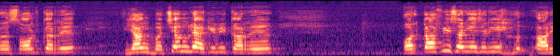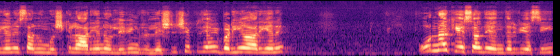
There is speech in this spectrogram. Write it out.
ਹਾਂ ਸੋਲਵ ਕਰ ਰਹੇ ਹਾਂ ਯੰਗ ਬੱਚਿਆਂ ਨੂੰ ਲੈ ਕੇ ਵੀ ਕਰ ਰਹੇ ਹਾਂ ਔਰ ਕਾਫੀ ਸਾਰੀਆਂ ਜਿਹੜੀਆਂ ਆ ਰਹੀਆਂ ਨੇ, ਸਾਨੂੰ ਮੁਸ਼ਕਿਲ ਆ ਰਹੀਆਂ ਨੇ, ਉਹ ਲਿਵਿੰਗ ਰਿਲੇਸ਼ਨਸ਼ਿਪ ਦੀਆਂ ਵੀ ਬੜੀਆਂ ਆ ਰਹੀਆਂ ਨੇ। ਉਹਨਾਂ ਕੇਸਾਂ ਦੇ ਅੰਦਰ ਵੀ ਅਸੀਂ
